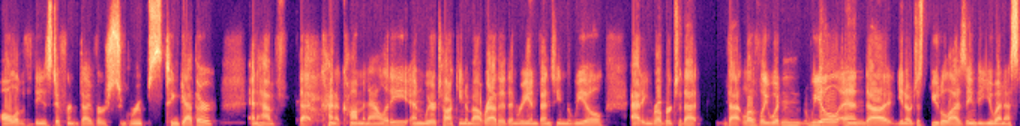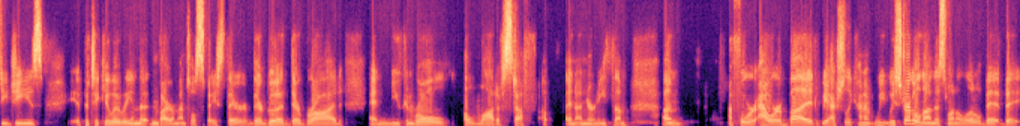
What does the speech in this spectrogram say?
all of these different diverse groups together and have that kind of commonality. And we're talking about rather than reinventing the wheel, adding rubber to that that lovely wooden wheel and uh, you know just utilizing the UN SDGs, eh, particularly in the environmental space. They're they're good, they're broad, and you can roll a lot of stuff up and underneath them. Um, for our bud, we actually kind of we we struggled on this one a little bit, but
